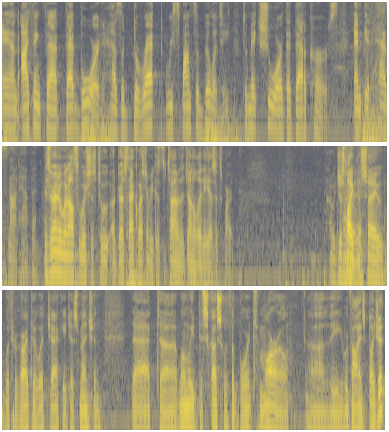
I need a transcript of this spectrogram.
And I think that that board has a direct responsibility to make sure that that occurs. And it has not happened. Is there anyone else who wishes to address that question because the time of the gentlelady has expired? I would just like to say, with regard to what Jackie just mentioned, that uh, when we discuss with the board tomorrow uh, the revised budget,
